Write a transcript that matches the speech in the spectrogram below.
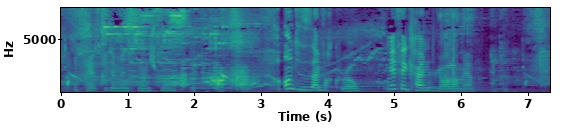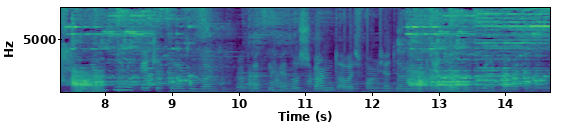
Ich muss mir jetzt wieder Münzen ansparen. Und es ist einfach Crow. Mir fehlt kein Brawler mehr. Es müssen nur noch Gadgets oder so sein. Also wird es nicht mehr so spannend, aber ich freue mich halt über die Gadgets und über die Powerpunkte.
